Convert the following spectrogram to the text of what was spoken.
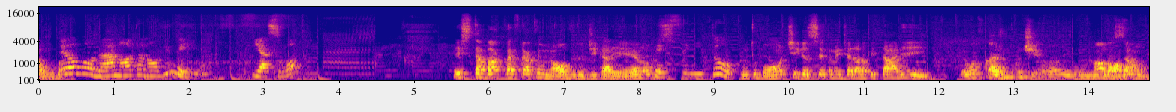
Eu, Uba? eu vou dar nota 9,5. E a sua? Esse tabaco vai ficar com 9 do Di Cariello. Perfeito. Muito bom. Tigas, você também tinha dado a pitada e aí? Eu vou ficar junto contigo, meu amigo. Um novozão?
